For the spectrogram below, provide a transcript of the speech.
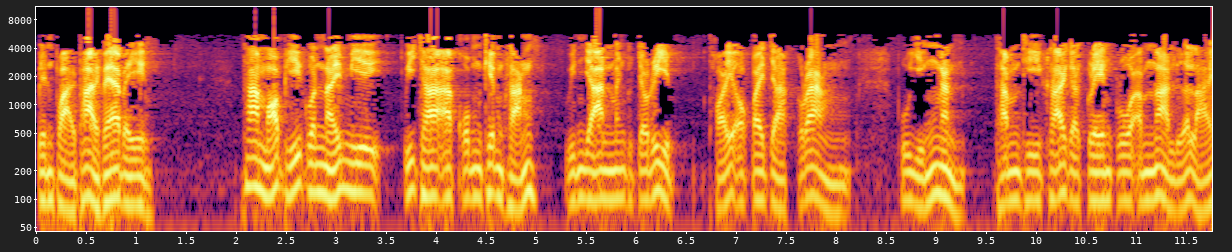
เป็นฝ่ายพ่ายแพ้ไปเอง ถ้าหมอผีคนไหนมีวิชาอาคมเข้มขลัง วิญญาณมันก็จะรีบ ถอยออกไปจากร่าง ผู้หญิงนั่นทำทีคล้ายกับเกรงกลัวอำนาจเหลือหลาย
